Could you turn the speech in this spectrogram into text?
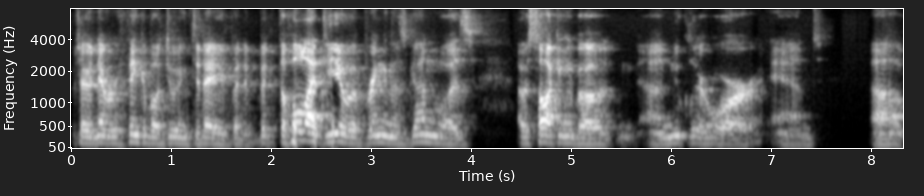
which I would never think about doing today. But but the whole idea of bringing this gun was I was talking about uh, nuclear war and uh,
